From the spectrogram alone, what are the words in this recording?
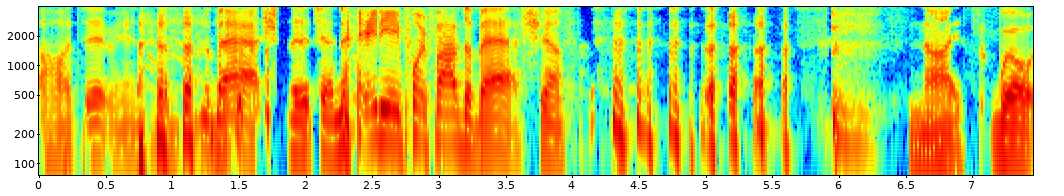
Oh, that's it, man. The, the bash. The- 88.5 the bash. Yeah. Nice. Well,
